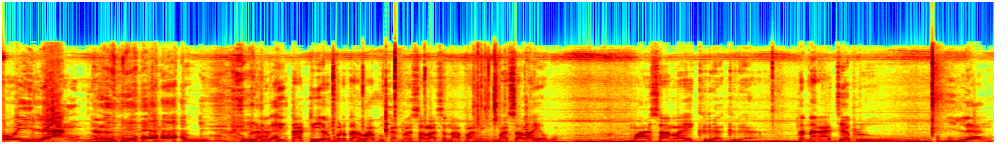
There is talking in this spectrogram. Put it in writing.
Oh hilang. Ya, itu. Berarti tadi yang pertama bukan masalah senapan nih, masalah ya, apa? Masalahnya gerak-gerak. Tenang aja, Bro. Hilang.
